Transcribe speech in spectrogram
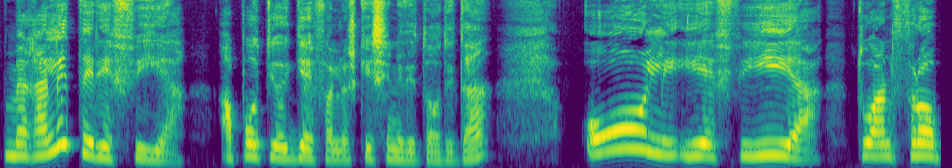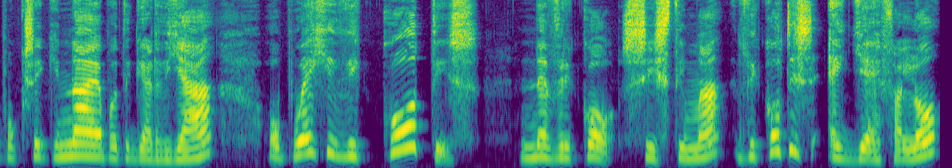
μεγαλύτερη ευφυα από ότι ο εγκέφαλος και η συνειδητότητα όλη η ευφυΐα του ανθρώπου ξεκινάει από την καρδιά, όπου έχει δικό της νευρικό σύστημα, δικό της εγκέφαλο.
